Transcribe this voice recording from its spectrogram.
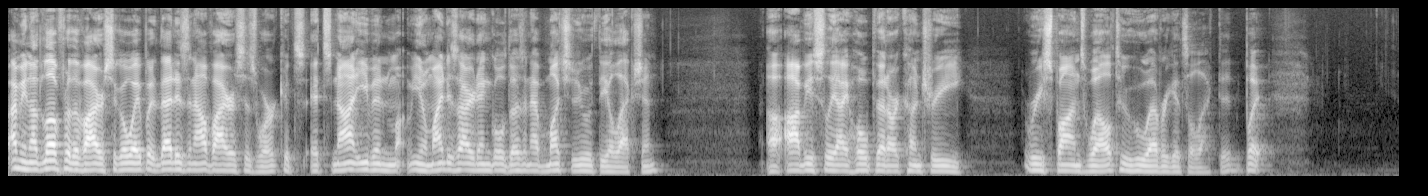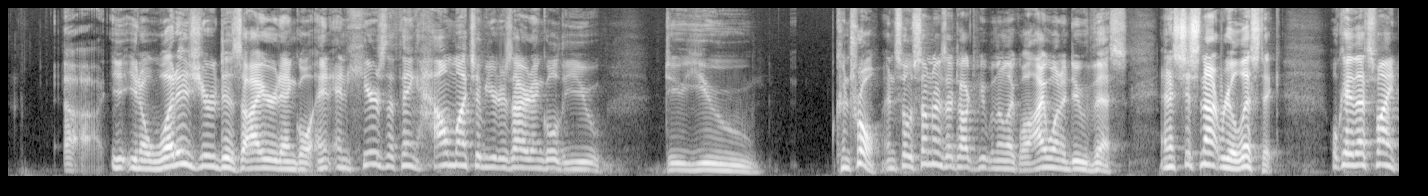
I mean I'd love for the virus to go away, but that isn't how viruses work. It's it's not even you know my desired end goal doesn't have much to do with the election. Uh, obviously, I hope that our country responds well to whoever gets elected. But you, you know, what is your desired end goal? And and here's the thing: how much of your desired end goal do you do you control? And so sometimes I talk to people and they're like, "Well, I want to do this," and it's just not realistic. Okay, that's fine.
